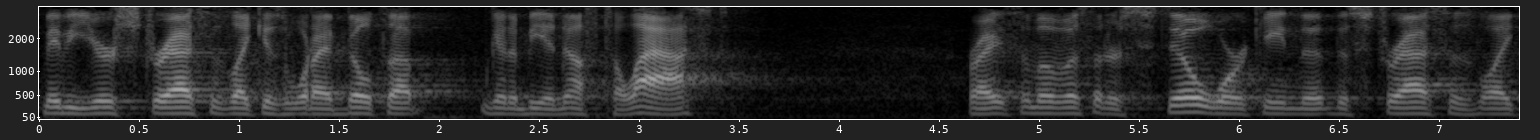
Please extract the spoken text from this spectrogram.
maybe your stress is like, is what I built up going to be enough to last? Right? Some of us that are still working, the, the stress is like,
